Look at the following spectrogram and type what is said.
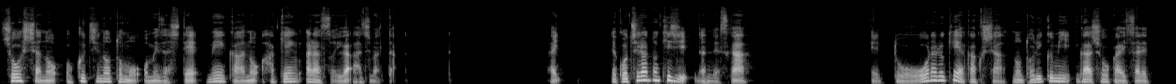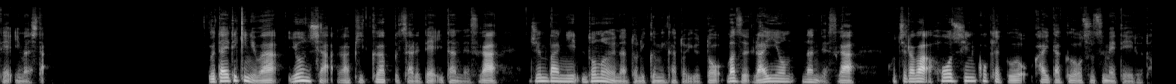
消費者のお口の友を目指してメーカーの派遣争いが始まった。はい。で、こちらの記事なんですが、えっと、オーラルケア各社の取り組みが紹介されていました。具体的には4社がピックアップされていたんですが、順番にどのような取り組みかというと、まずライオンなんですが、こちらは法人顧客を開拓を進めていると。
